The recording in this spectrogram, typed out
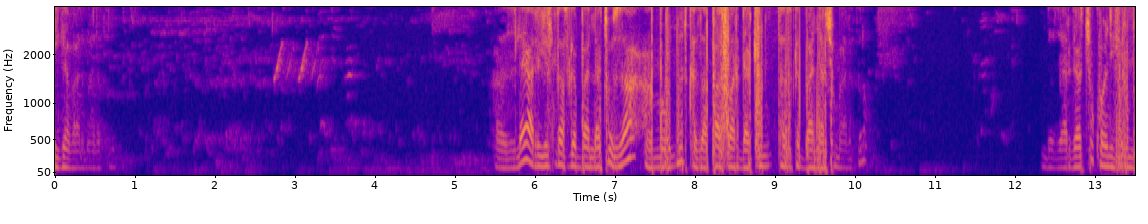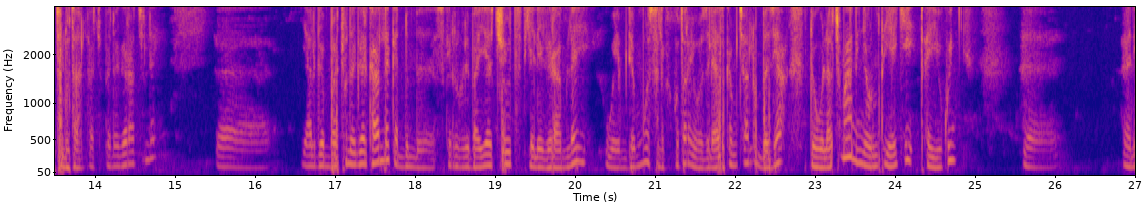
ይገባል ማለት ነው። እዚህ ላይ address ኡን ታስገባላችሁ፣ እዛ amount ኡን፣ ከዛ password ኣችሁን ታስገባላችሁ ማለት ነው። እንደዚህ አድርጋችሁ confirm ትሉታላችሁ። በነገራችን ላይ ያልገባችሁ ነገር ካለ ቅድም screen ኡ ላይ ባያችሁት ቴሌግራም ላይ ወይም ደግሞ ስልክ ቁጥር ወዝ ላይ አስቀምጫለሁ። በዚያ ደውላችሁ ማንኛውንም ጥያቄ ጠይቁኝ። እኔ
